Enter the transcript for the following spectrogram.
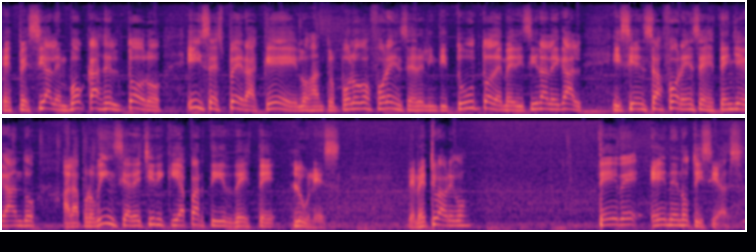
Especial en Bocas del Toro y se espera que los antropólogos forenses del Instituto de Medicina Legal y Ciencias Forenses estén llegando a la provincia de Chiriquí a partir de este lunes. Demetrio Ábrego, TVN Noticias.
